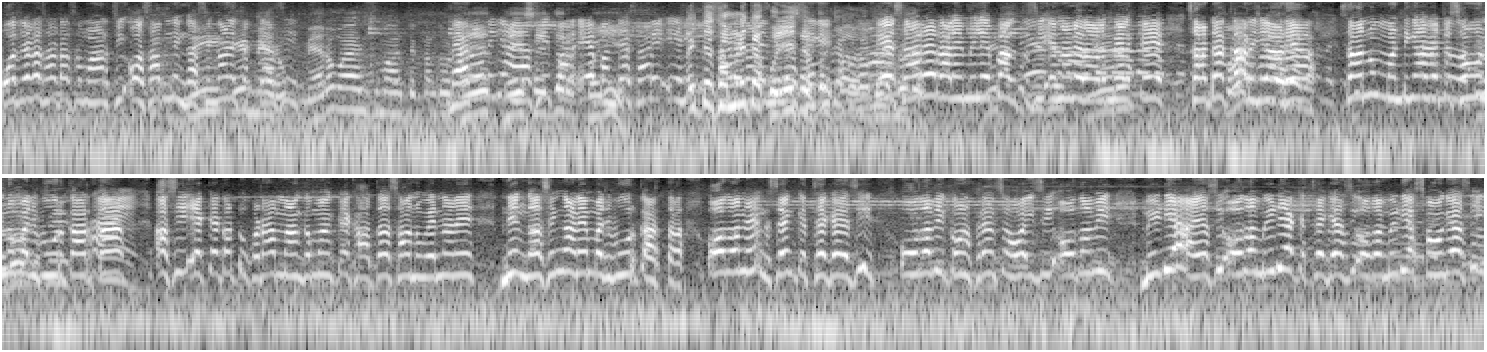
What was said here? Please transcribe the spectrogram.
ਉਹ ਜਿਹੜਾ ਸਾਡਾ ਸਮਾਨ ਸੀ ਉਹ ਸਭ ਨਿਹੰਗਾ ਸਿੰਘਾਂ ਨੇ ਚੱਕਿਆ ਸੀ। ਮੈਰੋ ਆਇਆ ਸੀ ਸਮਾਨ ਚੱਕਣ ਤੋਂ ਮੈਰੋਂ ਨਹੀਂ ਆਇਆ ਸੀ ਪਰ ਇਹ ਬੰਦੇ ਸਾਰੇ ਇਹ ਇੱਥੇ ਸਾਹਮਣੇ ਚੱਕੋ ਜੀ, ਇਹ ਸਾਰੇ ਰਲੇ ਮਿਲੇ ਭਗਤ ਸੀ ਇਹਨਾਂ ਨੇ ਰਲ ਮਿਲ ਕੇ ਸਾਡਾ ਘਰ ਜਾੜਿਆ। ਸਾਨੂੰ ਮੰਡੀਆਂ ਵਿੱਚ ਸੌਣ ਨੂੰ ਮਜਬੂਰ ਕਰਤਾ। ਅਸੀਂ ਇੱਕ ਇੱਕ ਟੁਕੜਾ ਮੰਗ ਮੰਗ ਕੇ ਖਾਦਾ ਸਾਨੂੰ ਇਹਨਾਂ ਨੇ ਨਿਹੰਗਾ ਸਿੰਘਾਂ ਨੇ ਮਜਬੂਰ ਕਰਤਾ। ਉਦੋਂ ਨਿਹੰਗ ਸਿੰਘ ਕਿੱਥੇ ਗਏ ਸੀ? ਉਦੋਂ ਵੀ ਕਾਨਫਰੰਸ ਹੋਈ ਸੀ ਉਦੋਂ ਵੀ ਮੀਡੀਆ ਆਇਆ ਸੀ ਉਦੋਂ ਮੀਡੀਆ ਕਿੱਥੇ ਗਿਆ ਸੀ? ਉਦੋਂ ਮੀਡੀਆ ਸੌਂ ਗਿਆ ਸੀ।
